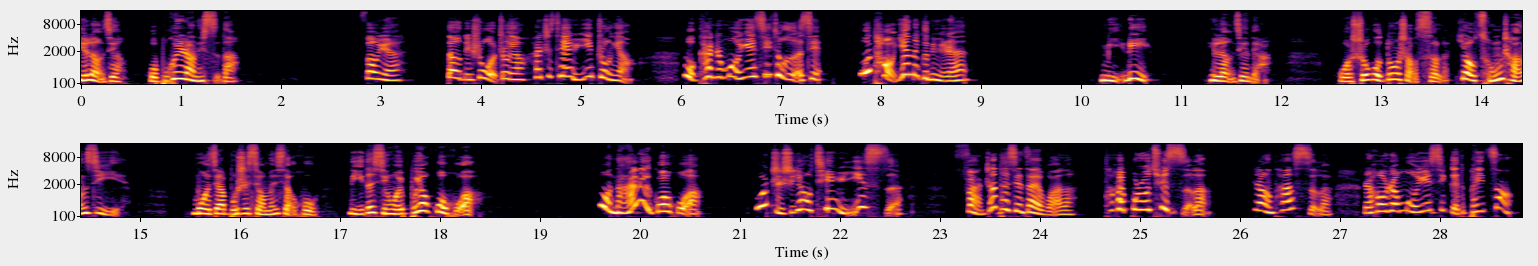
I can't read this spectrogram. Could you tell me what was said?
你冷静，我不会让你死的。方圆，到底是我重要还是千羽翼重要？我看着莫云熙就恶心，我讨厌那个女人。米粒，你冷静点我说过多少次了，要从长计议。莫家不是小门小户，你的行为不要过火。我哪里过火？我只是要千羽一死。反正他现在也完了，他还不如去死了，让他死了，然后让莫云溪给他陪葬。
